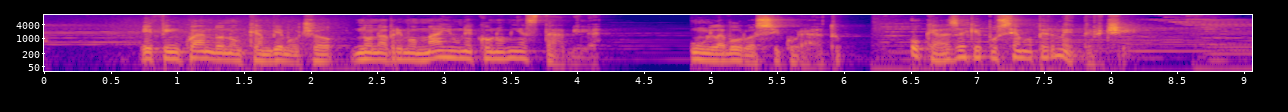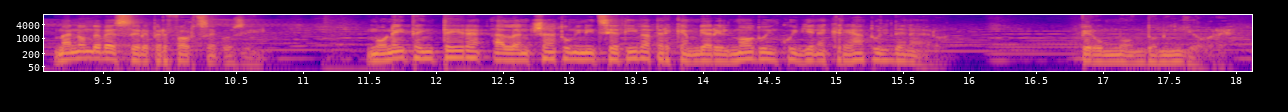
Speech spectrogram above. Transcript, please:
E fin quando non cambiamo ciò, non avremo mai un'economia stabile, un lavoro assicurato o case che possiamo permetterci. Ma non deve essere per forza così. Moneta Intera ha lanciato un'iniziativa per cambiare il modo in cui viene creato il denaro, per un mondo migliore.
